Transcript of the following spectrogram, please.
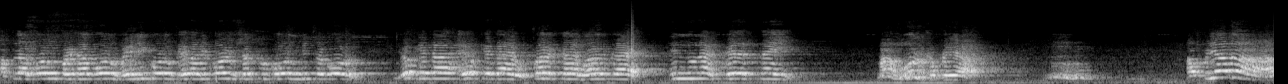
आपला कोण पैठा कोण बहिणी कोण खेळाडी कोण शत्रू कोण मित्र कोण योग्य काय अयोग्य काय उपकार काय वरद काय हिंदूंना कळत नाही. मा मूर्ख प्रिया. हम्म. आपल्याला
